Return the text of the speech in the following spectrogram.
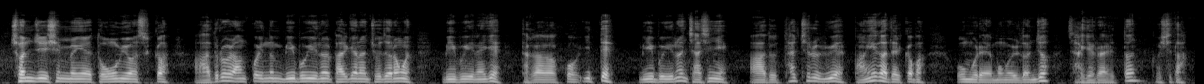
천지신명의 도움이 었을까 아들을 안고 있는 미부인을 발견한 조자룡은 미부인에게 다가갔고 이때 미부인은 자신이 아두 탈출을 위해 방해가 될까봐 우물에 몸을 던져 자결하였던 것이다.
